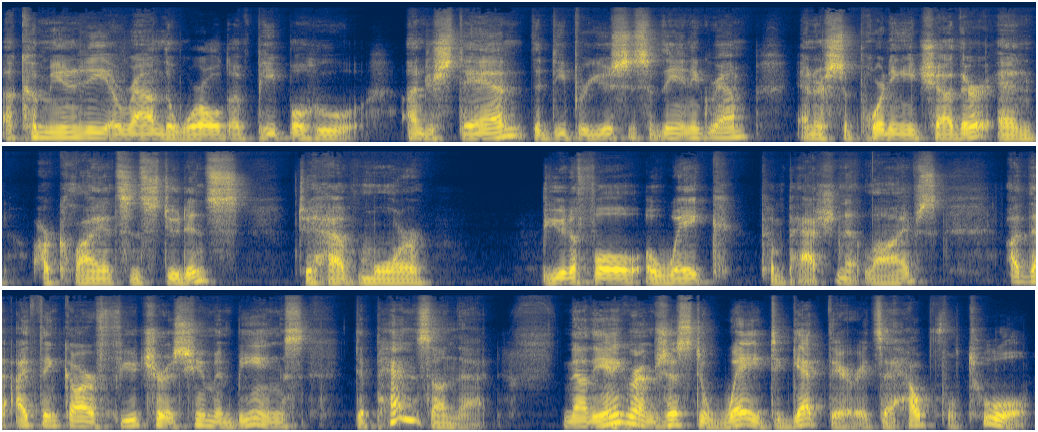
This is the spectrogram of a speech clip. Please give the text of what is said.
a community around the world of people who understand the deeper uses of the Enneagram and are supporting each other and our clients and students to have more beautiful, awake, compassionate lives. Uh, I think our future as human beings depends on that. Now, the Enneagram is just a way to get there, it's a helpful tool.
